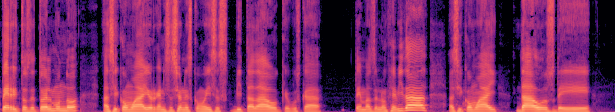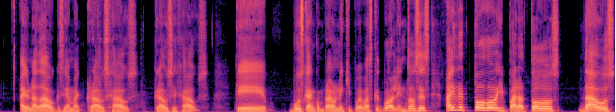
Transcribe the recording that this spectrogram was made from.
perritos de todo el mundo? Así como hay organizaciones, como dices, VitaDAO, que busca temas de longevidad, así como hay DAOs de... Hay una DAO que se llama Krause House, Krause House, que buscan comprar un equipo de básquetbol. Entonces, hay de todo y para todos DAOs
